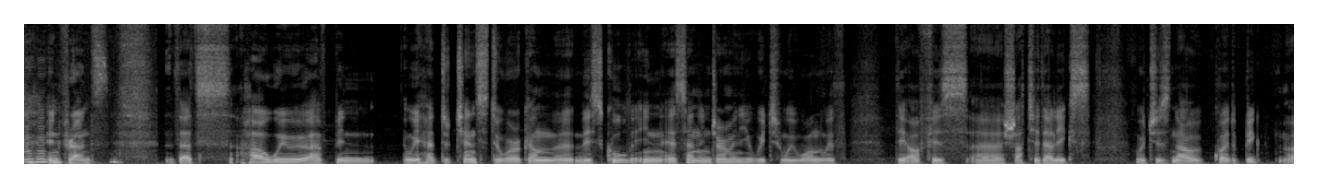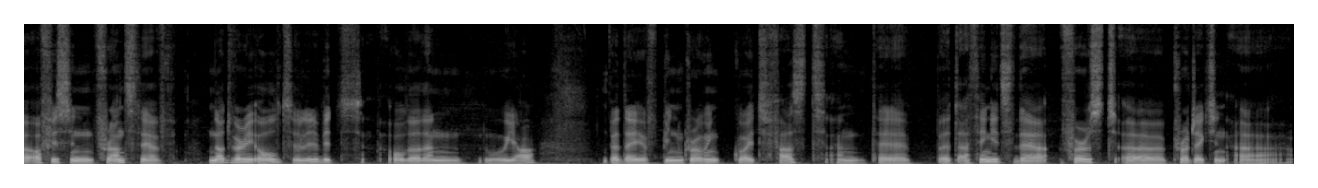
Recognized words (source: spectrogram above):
in France, that's how we have been. We had the chance to work on the, this school in Essen in Germany, which we won with the office uh, Chartier Dalix, which is now quite a big uh, office in France. They have not very old, a little bit older than we are, but they have been growing quite fast. And they, but I think it's their first uh, project in uh,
